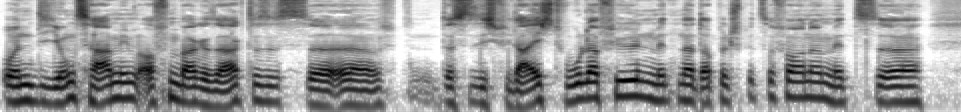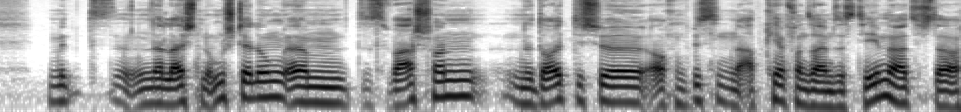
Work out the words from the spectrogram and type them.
Und die Jungs haben ihm offenbar gesagt, dass es, äh, dass sie sich vielleicht wohler fühlen mit einer Doppelspitze vorne, mit äh, mit einer leichten Umstellung. Ähm, das war schon eine deutliche, auch ein bisschen eine Abkehr von seinem System. Er hat sich da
